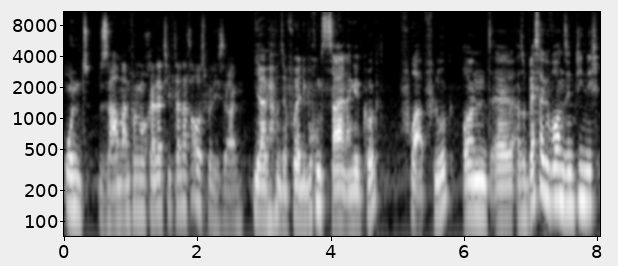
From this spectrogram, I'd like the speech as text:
Und sah am Anfang auch relativ danach aus, würde ich sagen. Ja, wir haben uns ja vorher die Buchungszahlen angeguckt, vor Abflug. Und äh, also besser geworden sind die nicht.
